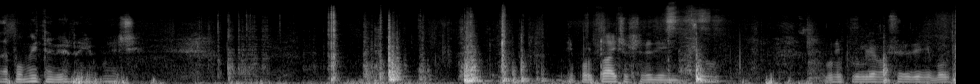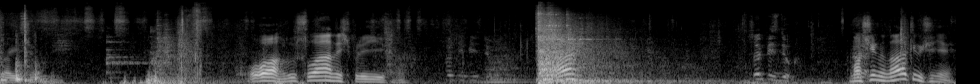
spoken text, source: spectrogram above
Надо помыть, наверное, я боюсь. Не болтається всередині нічого. Вони проблема всередині болтаються вони. О, Русланич приїхав. Що ти піздюк? А? Що піздюк? Машину надо тобі чи ні?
